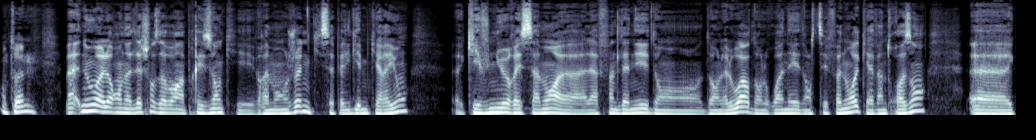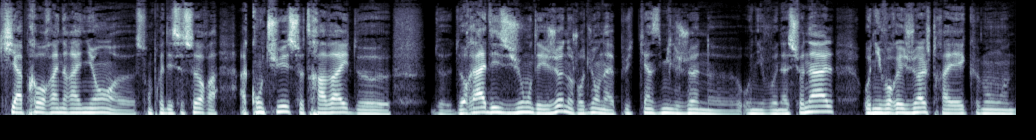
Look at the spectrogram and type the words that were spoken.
Antoine? Bah, Nous, alors, on a de la chance d'avoir un président qui est vraiment jeune, qui s'appelle Game Carillon, qui est venu récemment à la fin de l'année dans, dans la Loire, dans le Rouennais, dans le Stéphanois, qui a 23 ans, euh, qui après Aurène Ragnan, euh, son prédécesseur, a, a, continué ce travail de, de, de réadhésion des jeunes. Aujourd'hui, on a plus de 15 000 jeunes euh, au niveau national. Au niveau régional, je travaille avec mon,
